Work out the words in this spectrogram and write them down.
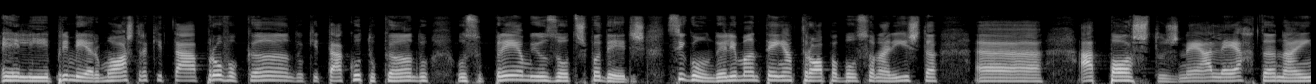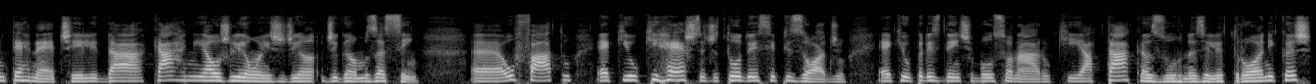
ele, primeiro, mostra que está provocando, que está cutucando o Supremo e os outros poderes. Segundo, ele mantém a tropa bolsonarista uh, a postos, né, alerta na internet. Ele dá carne aos leões, digamos assim. Uh, o fato é que o que resta de todo esse episódio é que o presidente Bolsonaro, que ataca as urnas eletrônicas,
